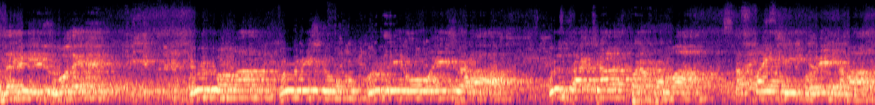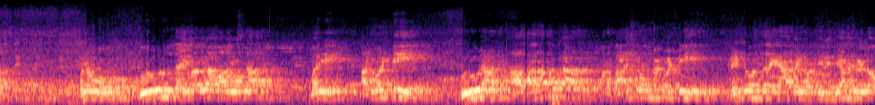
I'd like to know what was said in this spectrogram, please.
అందరికీ శుభోదయం. గురుడు బొమ్మ మరి అటువంటి గురువుల దాదాపుగా మన బ్యాచ్లో ఉన్నటువంటి రెండు వందల యాభై మంది విద్యార్థుల్లో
